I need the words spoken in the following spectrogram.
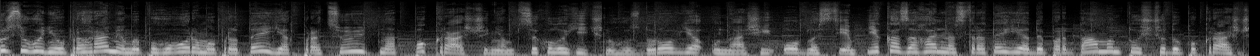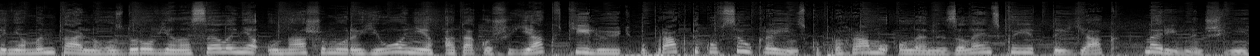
Тож сьогодні у програмі ми поговоримо про те, як працюють над покращенням психологічного здоров'я у нашій області, яка загальна стратегія департаменту щодо покращення ментального здоров'я населення у нашому регіоні, а також як втілюють у практику всеукраїнську програму Олени Зеленської Ти як на Рівненщині.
